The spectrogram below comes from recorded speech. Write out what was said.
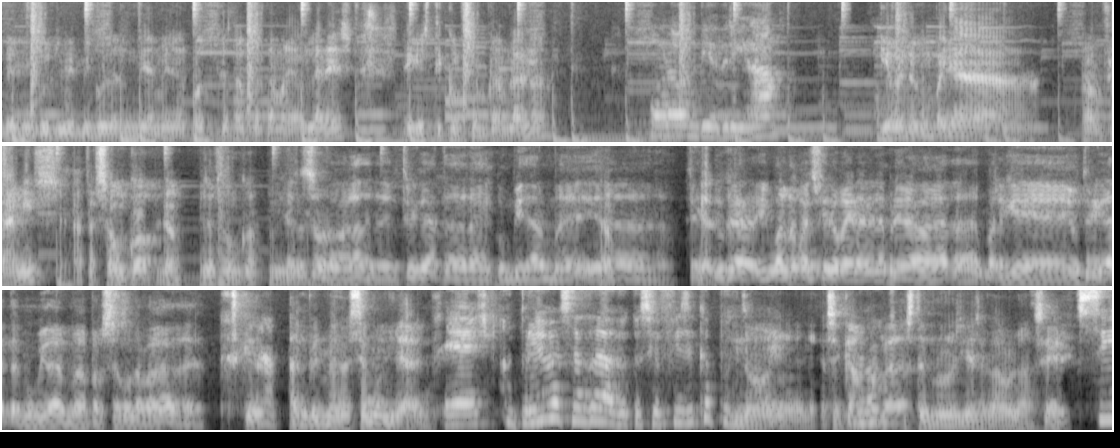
benvinguts i benvingudes un dia més al podcast del Cort de Maria Blanes. Aquí estic com sempre amb l'Anna Hola, bon dia, Adrià. i avui ens acompanya en Franis a per segon cop, no? És el segon cop? És la segona vegada, heu trigat a convidar-me, eh? Ja... No. Penso que igual no vaig fer-ho gairebé la primera vegada, perquè heu trigat a convidar-me per segona vegada, eh? És que el primer va ser molt llarg. El primer va ser d'educació física, potser? No, no, no. Va ser que vam parlar de les tecnologies a l'aula. Sí, Sí,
